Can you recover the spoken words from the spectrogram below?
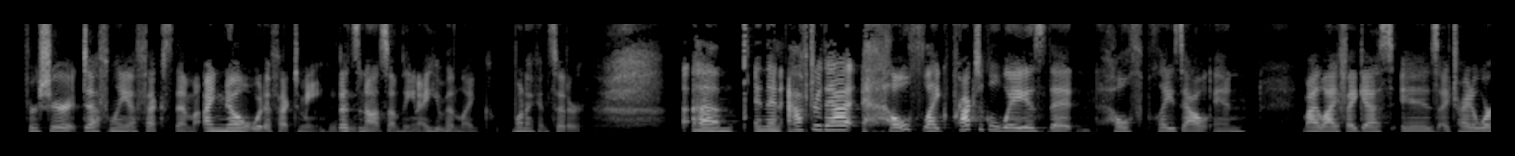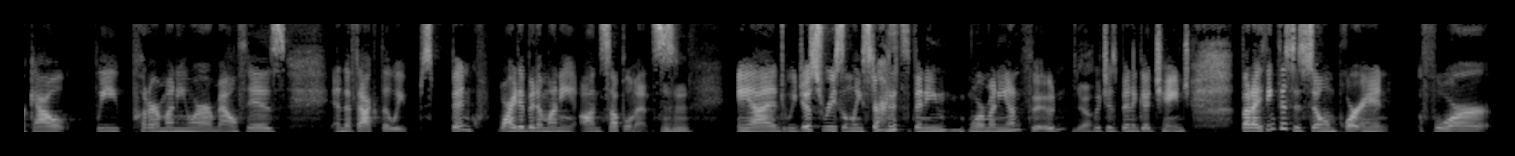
For sure, it definitely affects them. I know it would affect me. Mm-hmm. That's not something I even like want to consider. Um, and then after that, health, like practical ways that health plays out in my life, I guess, is I try to work out. We put our money where our mouth is, and the fact that we spend quite a bit of money on supplements. Mm-hmm. And we just recently started spending more money on food, yeah. which has been a good change. But I think this is so important for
